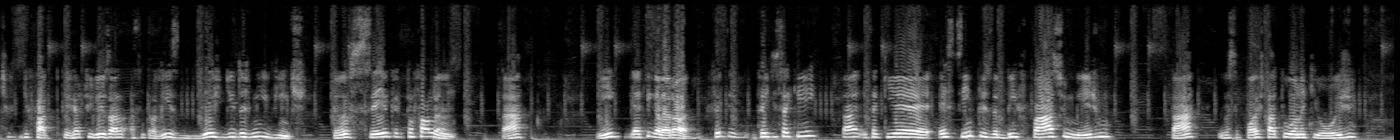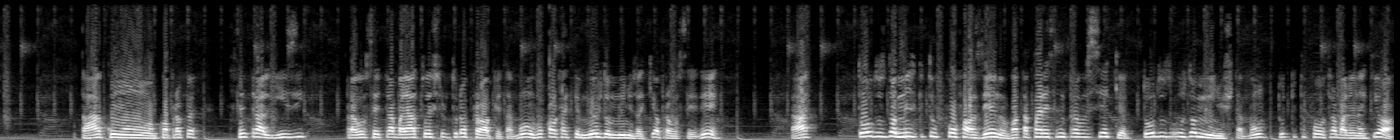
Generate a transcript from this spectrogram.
de, de fato, porque eu já utilizo a, a Centralize desde 2020, então eu sei o que eu tô falando, tá? E, e aqui, galera, ó, feito, feito isso aqui, tá? Isso aqui é, é simples, é bem fácil mesmo, tá? Você pode estar atuando aqui hoje, tá? Com, com a própria Centralize para você trabalhar a sua estrutura própria, tá bom? Vou colocar aqui meus domínios aqui, ó, para você ver, tá? Todos os domínios que tu for fazendo, vai estar tá aparecendo para você aqui, ó, todos os domínios, tá bom? Tudo que tu for trabalhando aqui, ó,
